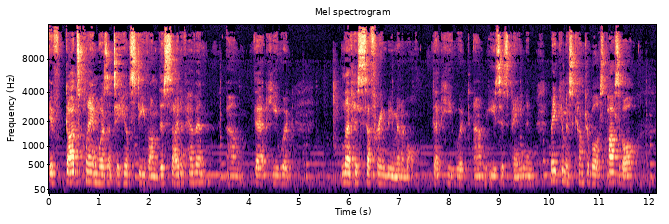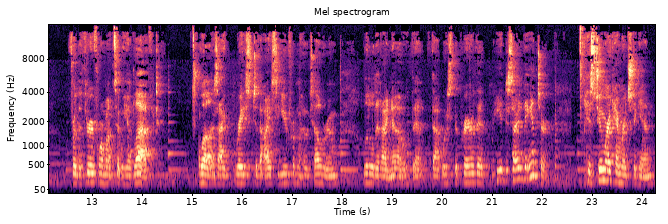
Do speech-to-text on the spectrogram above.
if God's plan wasn't to heal Steve on this side of heaven, um, that He would let his suffering be minimal that he would um, ease his pain and make him as comfortable as possible for the three or four months that we had left. Well, as I raced to the ICU from the hotel room, little did I know that that was the prayer that he had decided to answer. His tumor had hemorrhaged again,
